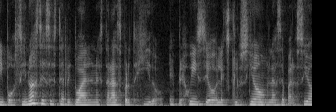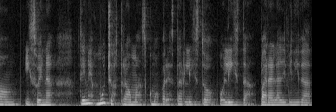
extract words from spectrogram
Tipo, si no haces este ritual no estarás protegido. El prejuicio, la exclusión, la separación. Y suena, tienes muchos traumas como para estar listo o lista para la divinidad.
